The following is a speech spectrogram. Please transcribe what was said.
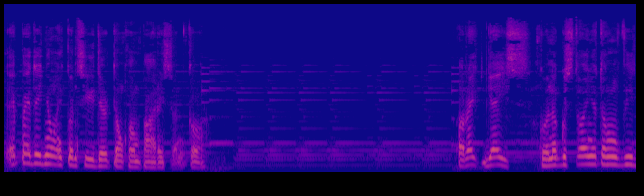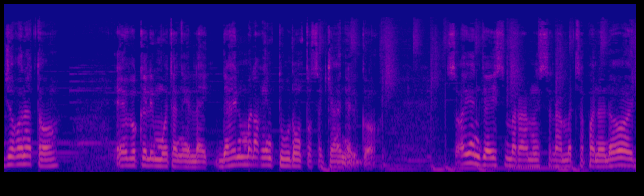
eh pwede nyong i-consider tong comparison ko. Alright guys, kung nagustuhan nyo tong video ko na to, eh huwag kalimutan i-like dahil malaking tulong to sa channel ko. So ayan guys, maraming salamat sa panonood.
